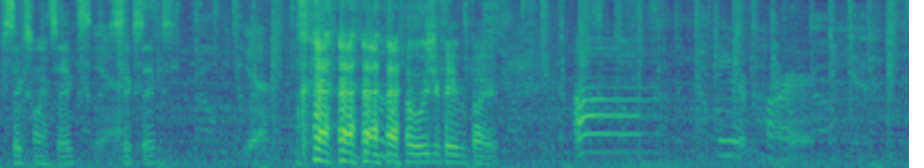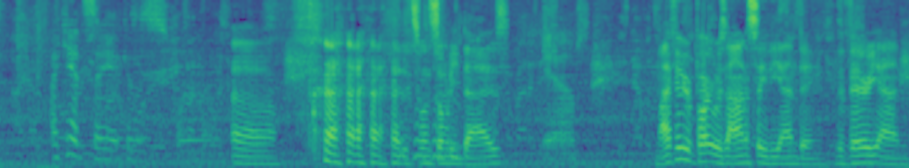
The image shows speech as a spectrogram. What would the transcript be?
Six point six. Yeah. Six six. Yeah. what was your favorite part? Um, favorite part. I can't say it because it's spoilers. Uh, it's when somebody dies. Yeah. My favorite part was honestly the ending. The very end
